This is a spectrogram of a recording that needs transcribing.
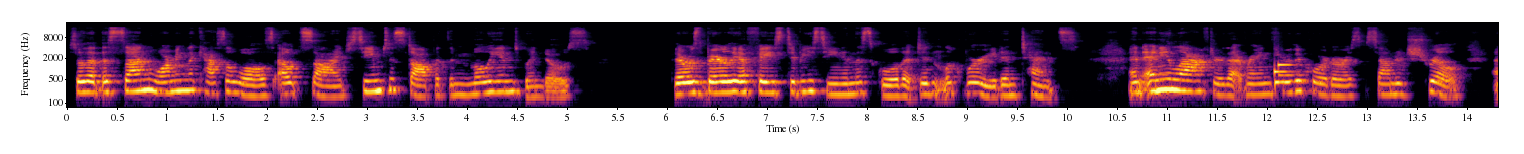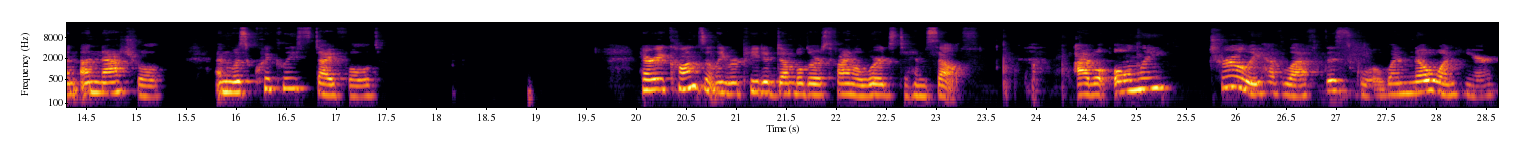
so that the sun warming the castle walls outside seemed to stop at the mullioned windows. There was barely a face to be seen in the school that didn't look worried and tense and any laughter that rang through the corridors sounded shrill and unnatural and was quickly stifled. Harry constantly repeated Dumbledore's final words to himself I will only truly have left this school when no one here,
